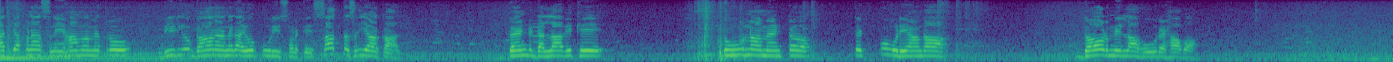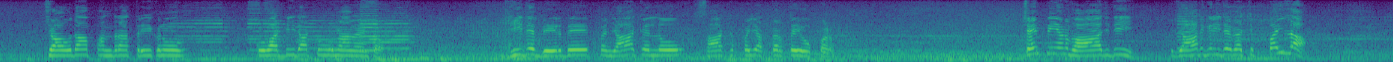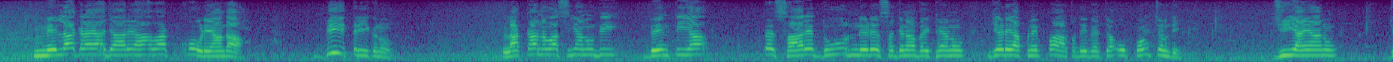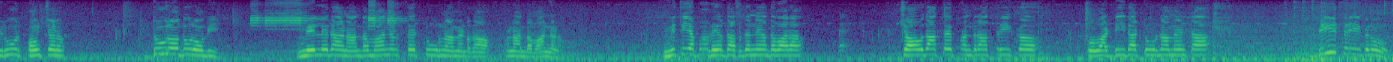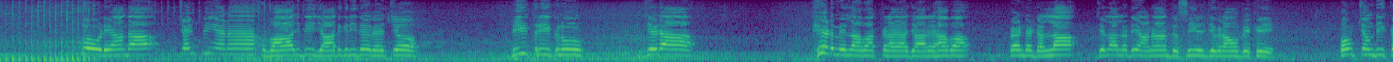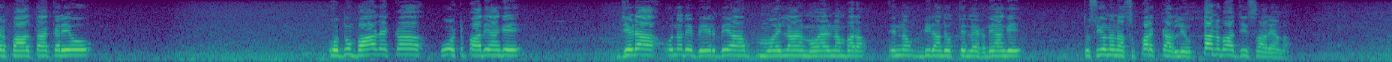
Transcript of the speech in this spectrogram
ਅੱਜ ਆਪਣਾ ਸਨੇਹਾ ਵਾ ਮਿੱਤਰੋ, ਵੀਡੀਓ ਗਾਣਾ ਨਗਾਇਓ ਪੂਰੀ ਸੁਣ ਕੇ। ਸਤਿ ਸ੍ਰੀ ਅਕਾਲ। ਪਿੰਡ ਡੱਲਾ ਵਿਖੇ ਟੂਰਨਾਮੈਂਟ ਤੇ ਘੋੜਿਆਂ ਦਾ ਦੌੜ ਮੇਲਾ ਹੋ ਰਿਹਾ ਵਾ। 14 15 ਤਰੀਕ ਨੂੰ ਕਬੱਡੀ ਦਾ ਟੂਰਨਾਮੈਂਟ। ਜਿਹਦੇ ਵੇਰਵੇ 50 ਕਿਲੋ 60 75 ਤੇ ਓਪਨ। ਚੈਂਪੀਅਨ ਆਵਾਜ਼ ਦੀ ਯਾਦਗਿਰੀ ਦੇ ਵਿੱਚ ਪਹਿਲਾ ਮੇਲਾ ਕਰਾਇਆ ਜਾ ਰਿਹਾ ਵਾ ਘੋੜਿਆਂ ਦਾ। 20 ਤਰੀਕ ਨੂੰ। ਇਲਾਕਾ ਨਿਵਾਸੀਆਂ ਨੂੰ ਵੀ ਬੇਨਤੀ ਆ ਤੇ ਸਾਰੇ ਦੂਰ ਨੇੜੇ ਸੱਜਣਾ ਬੈਠਿਆਂ ਨੂੰ ਜਿਹੜੇ ਆਪਣੇ ਭਾਰਤ ਦੇ ਵਿੱਚ ਆ, ਉਹ ਪਹੁੰਚਣ ਦੀ। ਜੀ ਆਇਆਂ ਨੂੰ ਜ਼ਰੂਰ ਪਹੁੰਚਣ। ਦੂਰੋਂ ਦੂਰੋਂ ਵੀ ਮੇਲੇ ਦਾ ਆਨੰਦ ਮਾਣਨ ਤੇ ਟੂਰਨਾਮੈਂਟ ਦਾ ਆਨੰਦ ਮਾਣਨ। ਮਿਤੀ ਆਪਾਂ ਫੇਰ ਦੱਸ ਦਿੰਨੇ ਆ ਦੁਬਾਰਾ। 14 ਤੇ 15 ਤਰੀਕ ਕਬੱਡੀ ਦਾ ਟੂਰਨਾਮੈਂਟ ਆ। 20 ਤਰੀਕ ਨੂੰ ਘੋੜਿਆਂ ਦਾ ਚੈਂਪੀਅਨ ਆਵਾਜ਼ ਦੀ ਯਾਦਗਿਰੀ ਦੇ ਵਿੱਚ 20 ਤਰੀਕ ਨੂੰ ਜਿਹੜਾ ਖੇਡ ਮੇਲਾ ਵਾ ਕਰਾਇਆ ਜਾ ਰਿਹਾ ਵਾ, ਪਿੰਡ ਡੱਲਾ। ਜ਼ਿਲ੍ਹਾ ਲੁਧਿਆਣਾ ਤਹਿਸੀਲ ਜਗਰਾਉਂ ਵਿਖੇ ਪਹੁੰਚਣ ਦੀ ਕਿਰਪਾਲਤਾ ਕਰਿਓ। ਉਦੋਂ ਬਾਅਦ ਇੱਕ ਪੋਸਟ ਪਾ ਦੇਾਂਗੇ ਜਿਹੜਾ ਉਹਨਾਂ ਦੇ ਵੇਰਵੇ ਆ ਮੋਬਾਈਲਾਂ, ਮੋਬਾਈਲ ਨੰਬਰ ਇਹਨਾਂ ਵੀਰਾਂ ਦੇ ਉੱਤੇ ਲਿਖ ਦੇਾਂਗੇ ਤੁਸੀਂ ਉਹਨਾਂ ਨਾਲ ਸੰਪਰਕ ਕਰ ਲਿਓ। ਧੰਨਵਾਦ ਜੀ ਸਾਰਿਆਂ ਦਾ।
